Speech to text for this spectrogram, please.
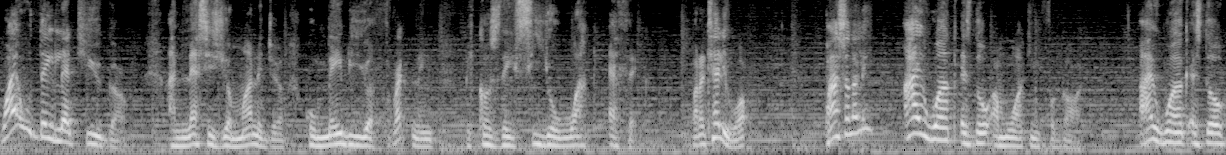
Why would they let you go? Unless it's your manager who maybe you're threatening because they see your work ethic. But I tell you what, personally, I work as though I'm working for God. I work as though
